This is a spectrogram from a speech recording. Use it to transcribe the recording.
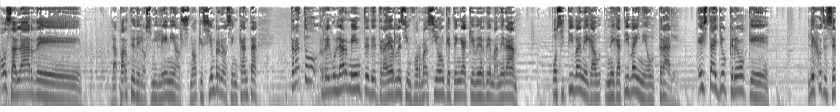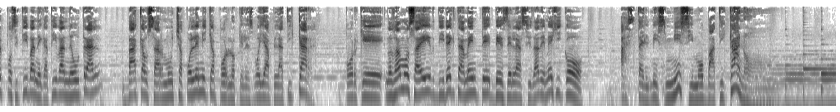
Vamos a hablar de la parte de los millennials, ¿no? Que siempre nos encanta. Trato regularmente de traerles información que tenga que ver de manera positiva, negativa y neutral. Esta yo creo que, lejos de ser positiva, negativa, neutral, va a causar mucha polémica por lo que les voy a platicar. Porque nos vamos a ir directamente desde la Ciudad de México hasta el mismísimo Vaticano.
